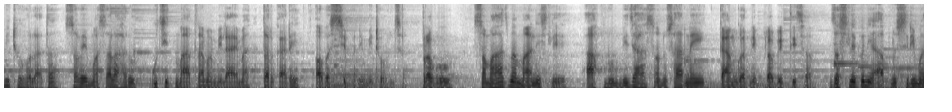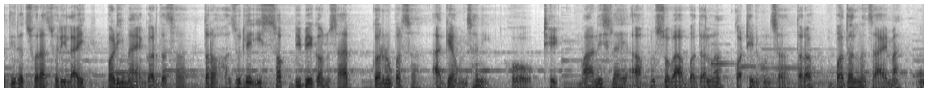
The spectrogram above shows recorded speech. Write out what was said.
मिठो होला त। सबै मसलाहरू उचित मात्रामा मिलाएमा तरकारी अवश्य पनि मिठो हुन्छ। प्रभु समाजमा मानिसले आफ्नो मिजास अनुसार नै काम गर्ने प्रवृत्ति छ जसले पनि आफ्नो श्रीमती र छोराछोरीलाई बढी माया गर्दछ तर हजुरले यी सब विवेक अनुसार गर्नुपर्छ आज्ञा हुन्छ नि? हो ठिक। मानिसलाई आफ्नो स्वभाव बदल्न कठिन हुन्छ तर बदल्न चाहेमा ऊ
